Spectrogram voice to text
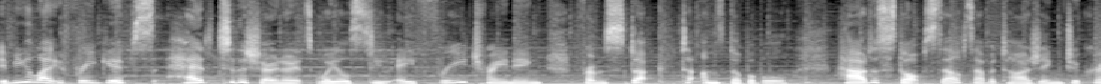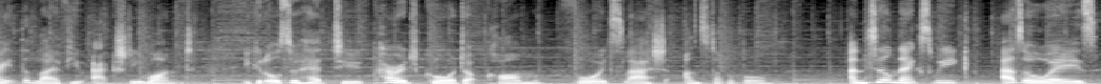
If you like free gifts, head to the show notes where you'll see a free training from stuck to unstoppable how to stop self sabotaging to create the life you actually want. You can also head to couragecore.com forward slash unstoppable. Until next week, as always,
